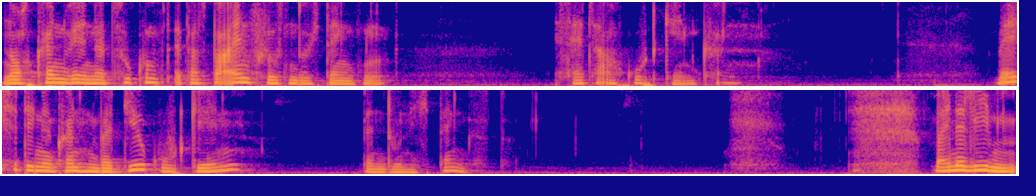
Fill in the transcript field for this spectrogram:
noch können wir in der Zukunft etwas beeinflussen durch Denken. Es hätte auch gut gehen können. Welche Dinge könnten bei dir gut gehen, wenn du nicht denkst? Meine Lieben,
